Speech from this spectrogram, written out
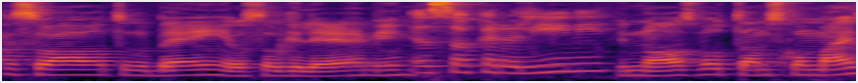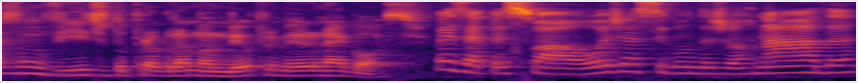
pessoal, tudo bem? Eu sou o Guilherme. Eu sou a Caroline. E nós voltamos com mais um vídeo do programa Meu Primeiro Negócio. Pois é, pessoal, hoje é a segunda jornada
